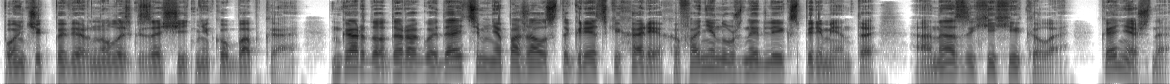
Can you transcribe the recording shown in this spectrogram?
Пончик повернулась к защитнику бабка. «Гордо, дорогой, дайте мне, пожалуйста, грецких орехов, они нужны для эксперимента». Она захихикала. «Конечно,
